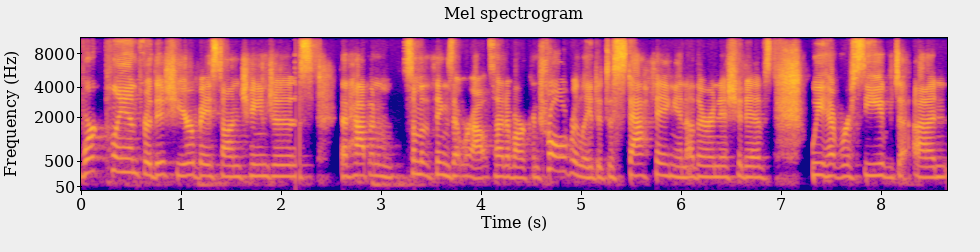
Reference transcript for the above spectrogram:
work plan for this year based on changes that happened, some of the things that were outside of our control related to staffing and other initiatives. We have received a,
